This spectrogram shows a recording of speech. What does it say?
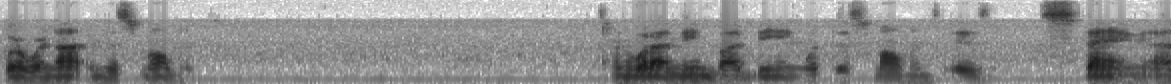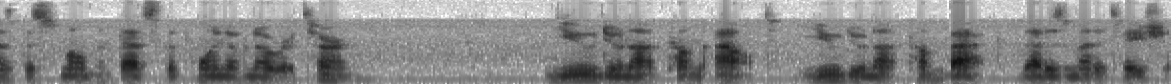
where we're not in this moment. And what I mean by being with this moment is staying as this moment. That's the point of no return. You do not come out. You do not come back. That is meditation.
